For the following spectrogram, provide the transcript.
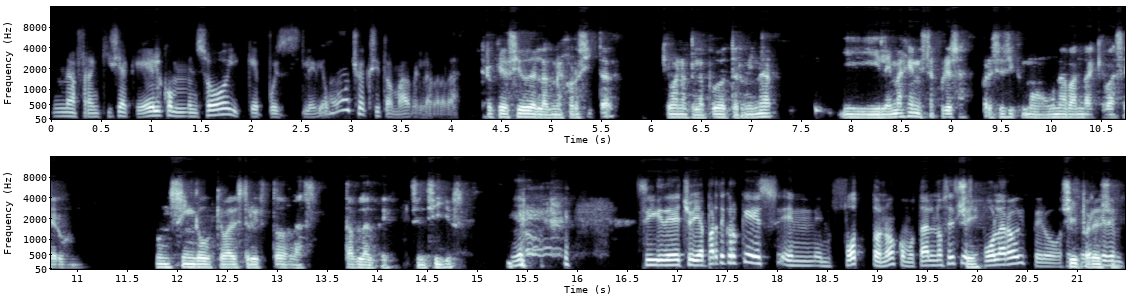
una franquicia que él comenzó y que pues le dio mucho éxito a Marvel, la verdad. Creo que ha sido de las mejorcitas. Qué bueno que la pudo terminar. Y la imagen está curiosa. Parece así como una banda que va a ser un, un single que va a destruir todas las tablas de sencillos. Sí, de hecho, y aparte creo que es en, en foto, ¿no? Como tal, no sé si Sí. es Polaroid, pero, o sea, Sí, se ve que parece. en-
